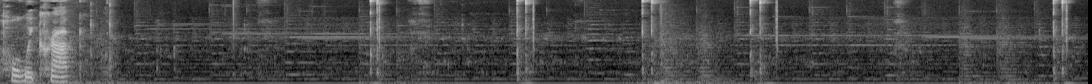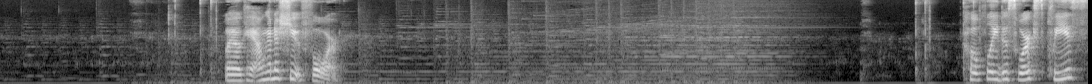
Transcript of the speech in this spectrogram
Holy crap. Wait, okay, I'm gonna shoot four. Hopefully this works, please.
